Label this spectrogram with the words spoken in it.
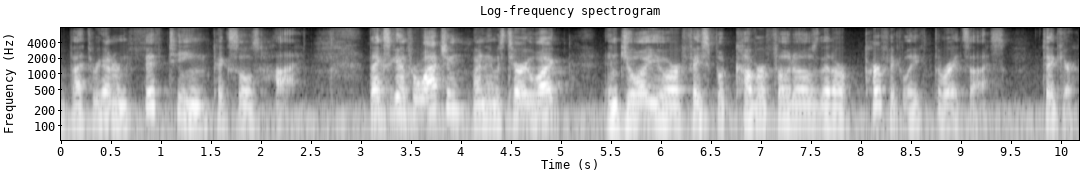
by 315 pixels high. Thanks again for watching. My name is Terry White. Enjoy your Facebook cover photos that are perfectly the right size. Take care.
